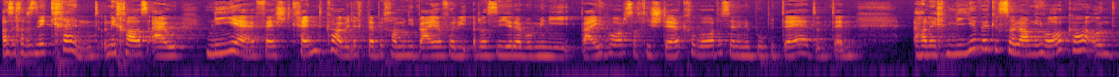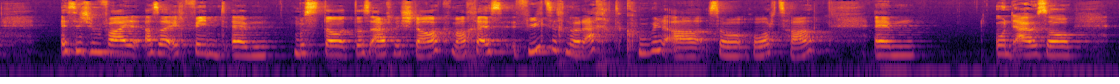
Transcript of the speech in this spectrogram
also ich habe das nicht kennt und ich habe es auch nie fest kennt weil ich glaube, ich habe meine Beine rasieren, wo meine Beinhaare so ein bisschen stärker geworden sind in der Pubertät und dann habe ich nie wirklich so lange Haare gehabt und es ist im Fall, also ich finde, ähm, muss da das auch ein bisschen stark machen. Es fühlt sich noch recht cool an, so Haare zu haben. Ähm, und auch so,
